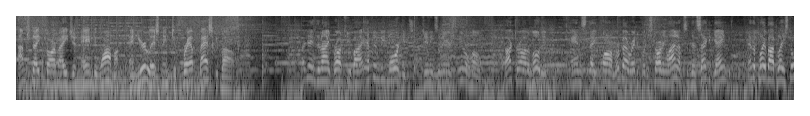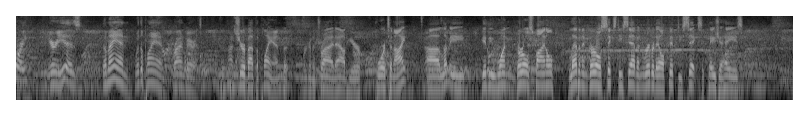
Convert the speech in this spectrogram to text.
I'm State Farm Agent Andy Wama, and you're listening to Prep Basketball. Our game tonight brought to you by FNB Mortgage, Jennings and Ayers Funeral Home, Doctor Automotive, and State Farm. We're about ready for the starting lineups in the second game and the play-by-play story. Here he is, the man with a plan, Brian Barrett. I'm not sure about the plan, but we're going to try it out here for tonight. Uh, let me give you one girls final. Lebanon girls 67, Riverdale 56. Acacia Hayes.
